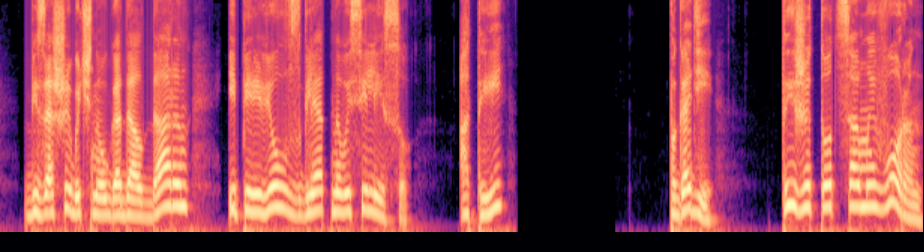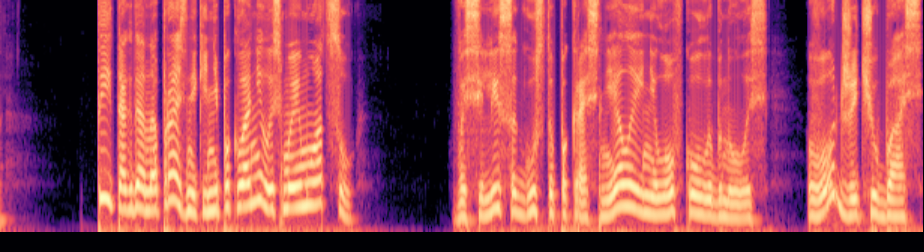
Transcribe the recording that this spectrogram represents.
— безошибочно угадал Даррен и перевел взгляд на Василису. «А ты?» «Погоди, ты же тот самый ворон. Ты тогда на празднике не поклонилась моему отцу». Василиса густо покраснела и неловко улыбнулась. «Вот же чубась!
